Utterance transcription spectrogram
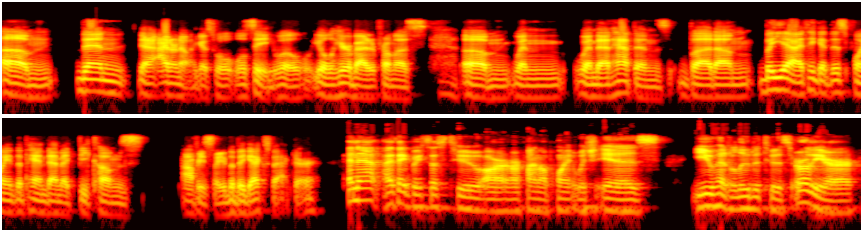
Um, then yeah, I don't know. I guess we'll we'll see. We'll you'll hear about it from us um, when when that happens. But um, but yeah, I think at this point the pandemic becomes obviously the big X factor. And that I think brings us to our, our final point, which is you had alluded to this earlier,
